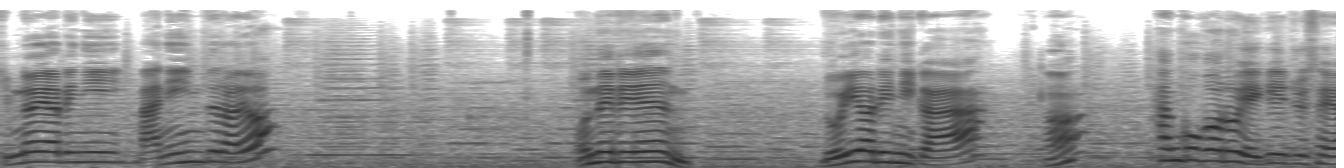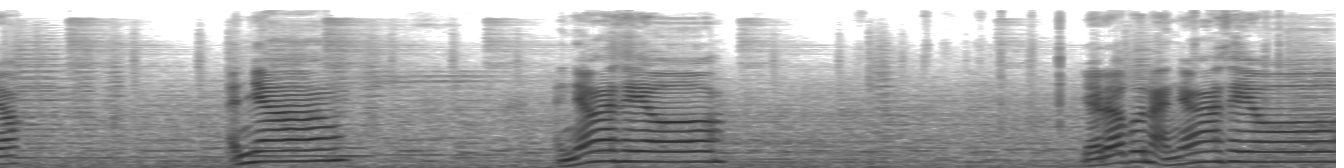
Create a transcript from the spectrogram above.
김노희 어린이 많이 힘들어요? 오늘은 노희 어린이가 어? 한국어로 얘기해 주세요. 안녕. 안녕하세요. 여러분 안녕하세요.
